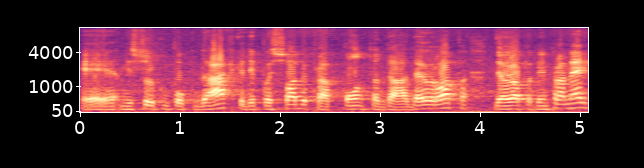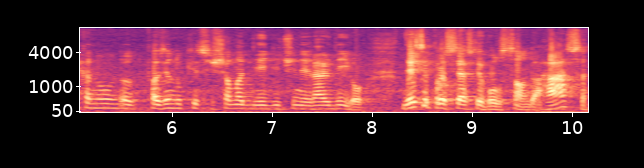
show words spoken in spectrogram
é, mistura com um pouco da África, depois sobe para a ponta da, da Europa, da Europa vem para a América, no, no, fazendo o que se chama de, de itinerário de Io. Nesse processo de evolução da raça,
